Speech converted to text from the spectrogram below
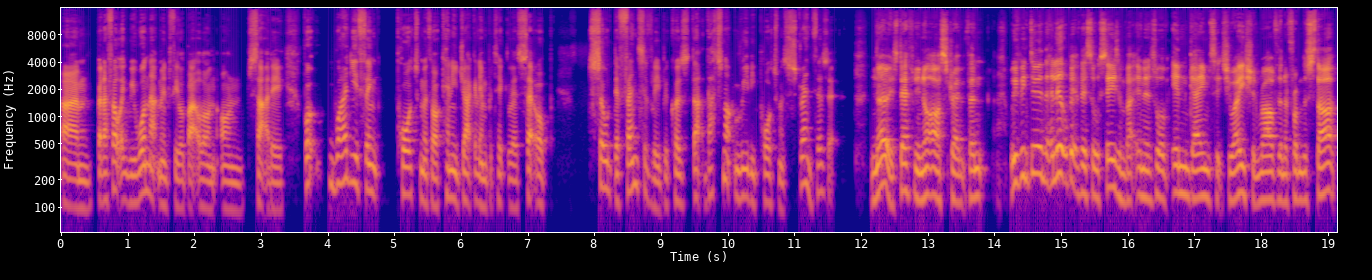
Um, but I felt like we won that midfield battle on on Saturday. But why do you think Portsmouth or Kenny Jackett in particular set up so defensively because that that's not really Portsmouth's strength, is it? No, it's definitely not our strength, and we've been doing a little bit of this all season, but in a sort of in-game situation rather than from the start.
